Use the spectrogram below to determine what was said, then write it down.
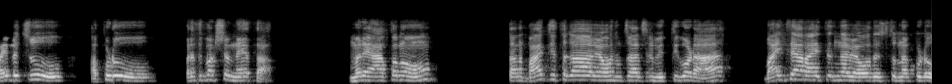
పైపెచ్చు అప్పుడు ప్రతిపక్ష నేత. మరి అతను తన బాధ్యతగా వ్యవహరించాల్సిన వ్యక్తి కూడా బాధ్యతారహితంగా వ్యవహరిస్తున్నప్పుడు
